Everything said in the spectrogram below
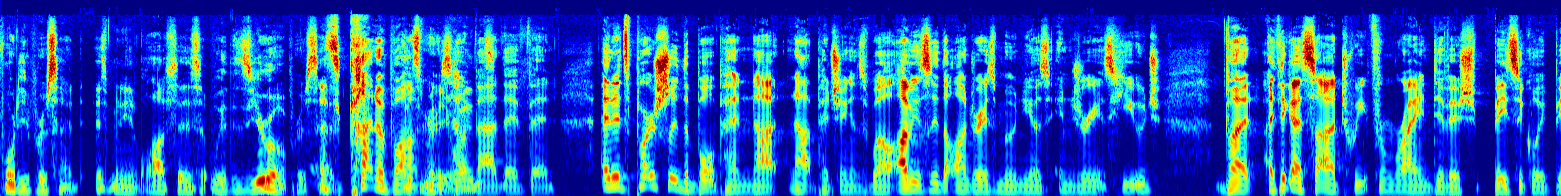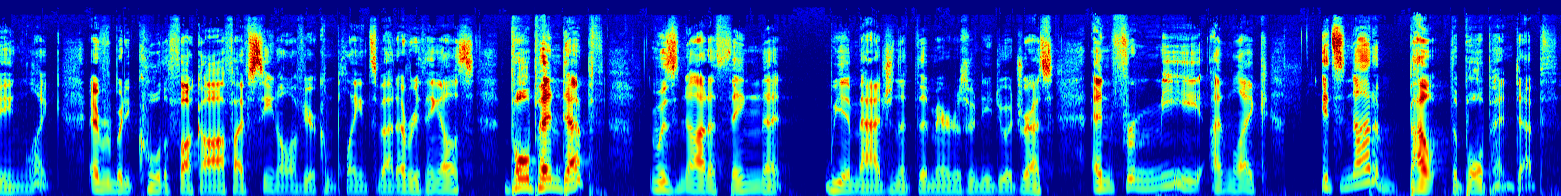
40% as many losses with 0%. It's kind of bonkers how wins. bad they've been, and it's partially the bullpen not not pitching as well. Obviously, the Andres Munoz injury is huge, but I think I saw a tweet from Ryan Divish basically being like, "Everybody, cool the fuck off. I've seen all of your complaints about everything else. Bullpen depth was not a thing that we imagined that the Mariners would need to address." And for me, I'm like, it's not about the bullpen depth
